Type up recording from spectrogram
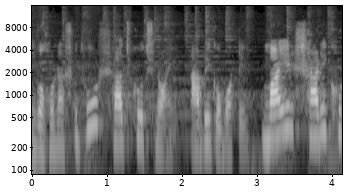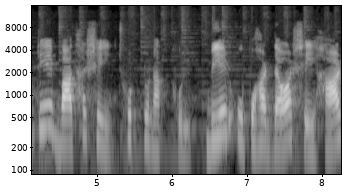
গহনা শুধু সাজগোজ নয়, আবেগও বটে। মায়ের শাড়ি খুঁটে বাঁধা সেই ছোট্ট নাকফুল বিয়ের উপহার দেওয়া সেই হার,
